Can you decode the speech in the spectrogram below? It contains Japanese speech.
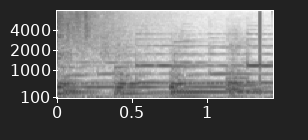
うん。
